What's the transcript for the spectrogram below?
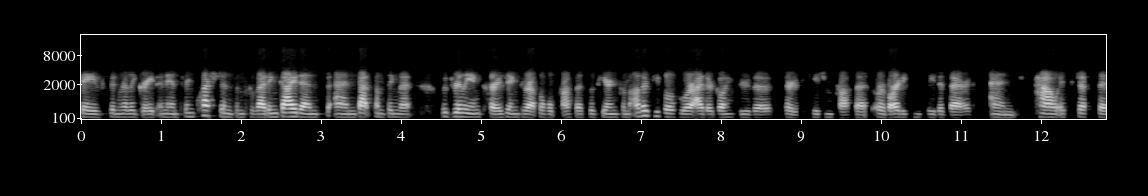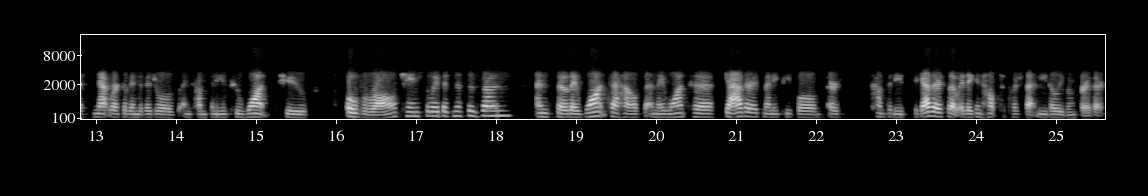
they've been really great in answering questions and providing guidance. And that's something that was really encouraging throughout the whole process was hearing from other people who are either going through the certification process or have already completed theirs and how it's just this network of individuals and companies who want to overall change the way businesses run. And so they want to help and they want to gather as many people or companies together so that way they can help to push that needle even further.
